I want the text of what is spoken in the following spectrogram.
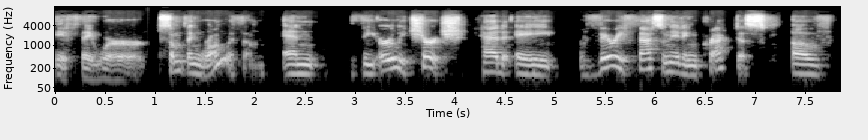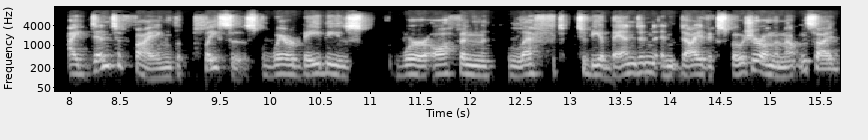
if they were something wrong with them. And the early church had a very fascinating practice of identifying the places where babies were often left to be abandoned and die of exposure on the mountainside.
